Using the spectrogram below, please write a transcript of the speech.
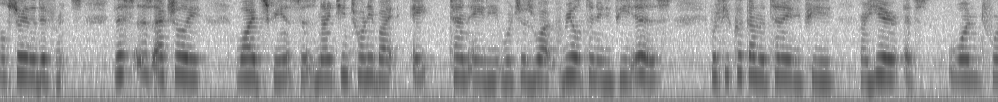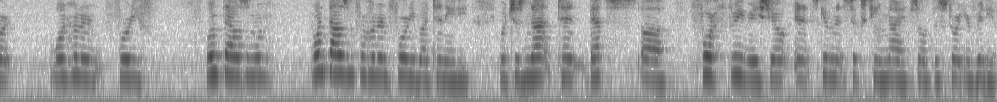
I'll show you the difference. This is actually widescreen. It says 1920 by 8 1080 which is what real 1080p is but if you click on the 1080p right here, it's 1 for 140 1440 by 1080, which is not 10 that's uh 4:3 ratio and it's given it 16:9, so it'll distort your video.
